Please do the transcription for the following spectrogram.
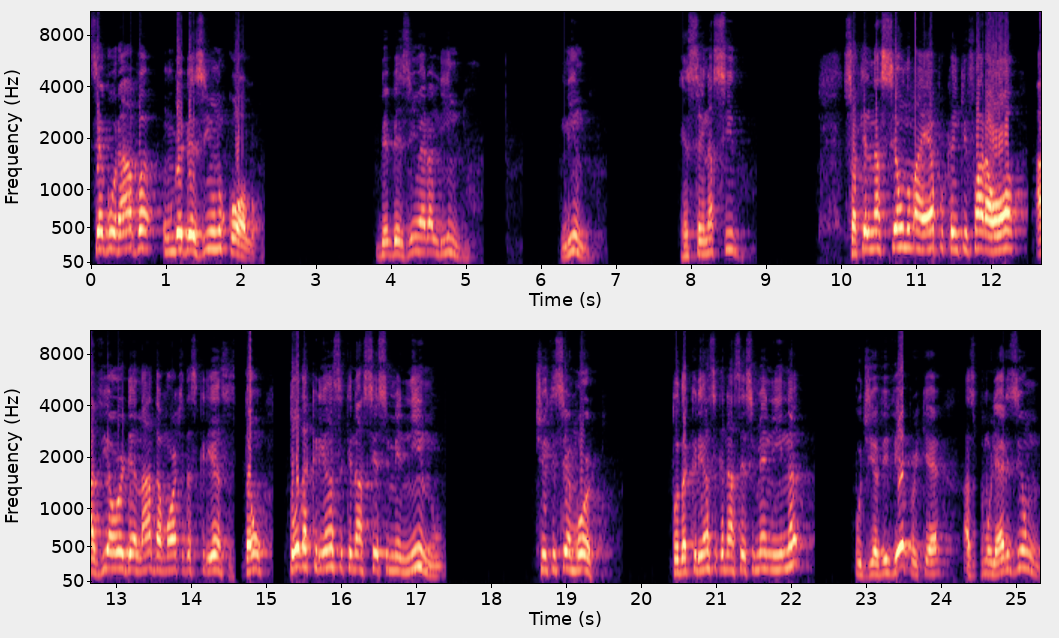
segurava um bebezinho no colo. O bebezinho era lindo. Lindo. Recém-nascido. Só que ele nasceu numa época em que Faraó havia ordenado a morte das crianças. Então, toda criança que nascesse menino tinha que ser morto. Toda criança que nascesse menina podia viver, porque as mulheres iam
